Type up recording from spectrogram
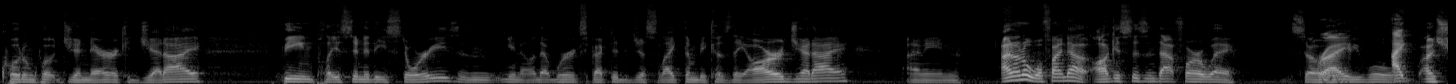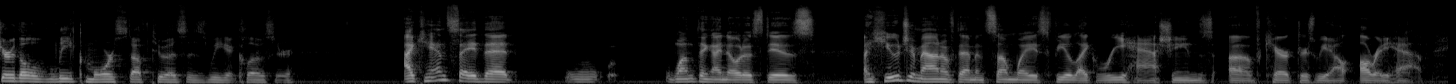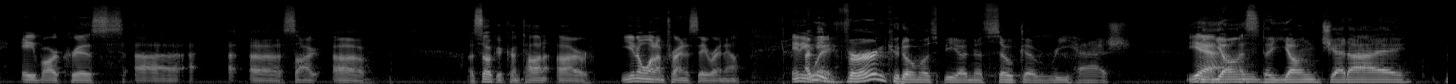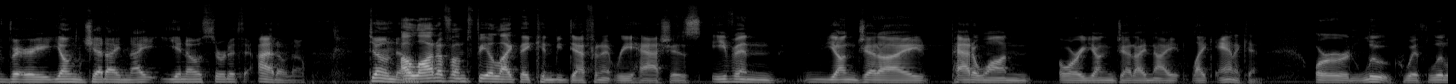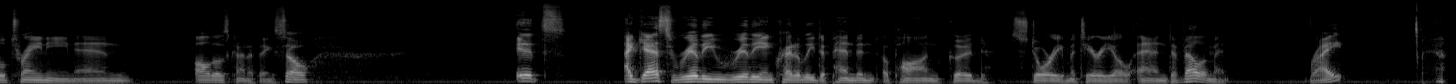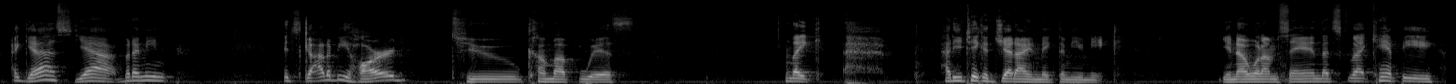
quote unquote generic Jedi being placed into these stories and you know that we're expected to just like them because they are Jedi. I mean, I don't know, we'll find out. August isn't that far away. So Right. we will I- I'm sure they'll leak more stuff to us as we get closer. I can say that one thing I noticed is a huge amount of them in some ways feel like rehashings of characters we al- already have. Avar Kriss, uh, uh, uh, Sa- uh, Ahsoka Kantana, or you know what I'm trying to say right now. I Anyway, mean, Vern could almost be an Ahsoka rehash. Yeah, the young the young Jedi, very young Jedi Knight, you know, sort of. Thing. I don't know, don't know. A lot of them feel like they can be definite rehashes. Even young Jedi Padawan or young Jedi Knight like Anakin or Luke with little training and all those kind of things. So it's I guess really really incredibly dependent upon good story material and development, right? I guess, yeah, but I mean, it's got to be hard to come up with like how do you take a Jedi and make them unique? You know what I'm saying? That's that can't be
